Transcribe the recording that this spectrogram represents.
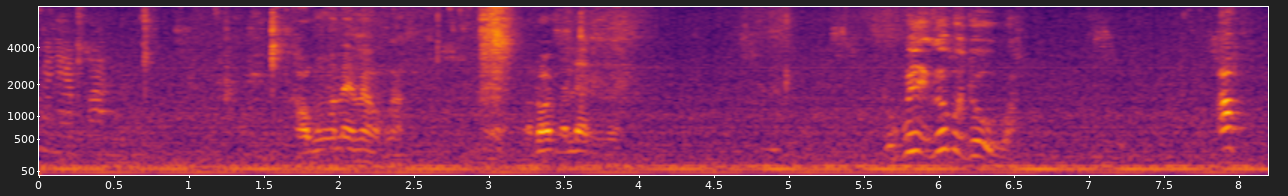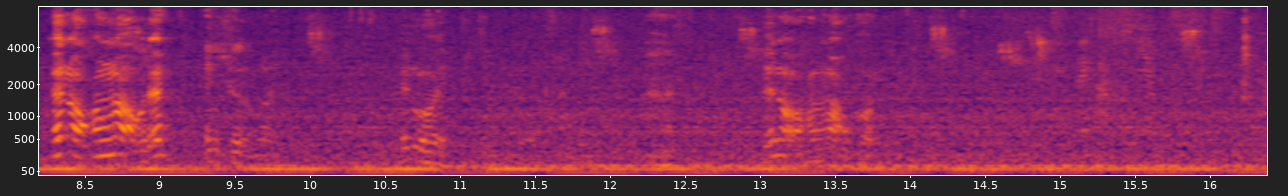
ให้แนบปั้นเขามึงก็แม่ไม่ออกนะเอารถมาเล่นเลยลูกพี่คือบ่อยู่ว่ะเอ้าเห็นออกข้างนอกเด้เป็นเสือเลยเห็นบ่เฮ้ยเห็นออกข้างนอกก่อนไปหาคนเดียวไป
